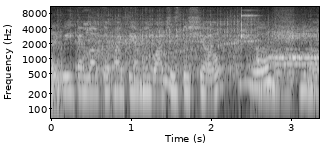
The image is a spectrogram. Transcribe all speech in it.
every week. I love that my family watches the show. Um, you know,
